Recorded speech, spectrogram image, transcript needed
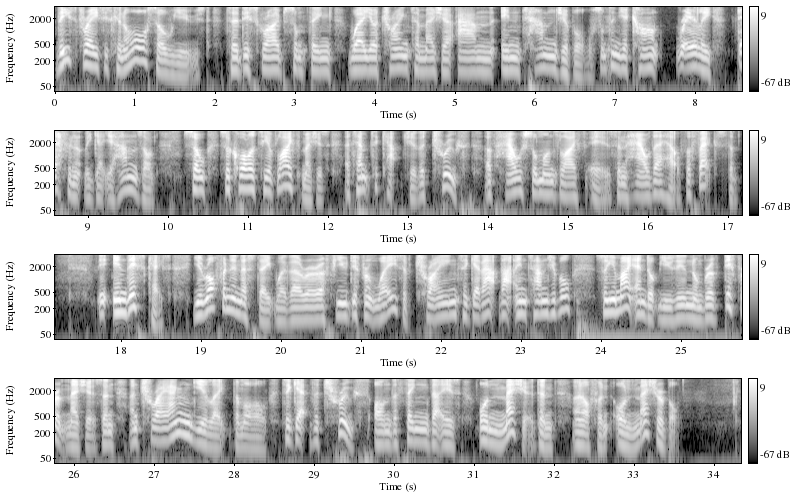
These phrases can also be used to describe something where you're trying to measure an intangible, something you can't really definitely get your hands on. So, so quality of life measures attempt to capture the truth of how someone's life is and how their health affects them. In this case, you're often in a state where there are a few different ways of trying to get at that intangible, so you might end up using a number of different measures and, and triangulate them all to get the truth on the thing that is unmeasured and, and often unmeasurable.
